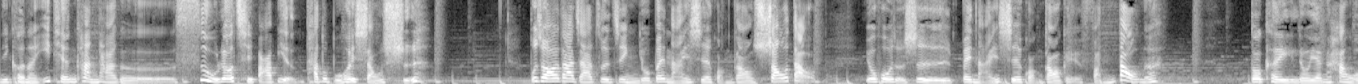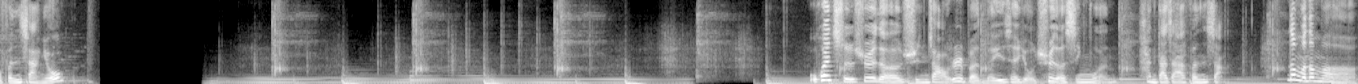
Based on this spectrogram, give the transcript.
你可能一天看它个四五六七八遍，它都不会消失。不知道大家最近有被哪一些广告烧到？又或者是被哪一些广告给烦到呢？都可以留言和我分享哟。我会持续的寻找日本的一些有趣的新闻和大家分享。那么，那么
